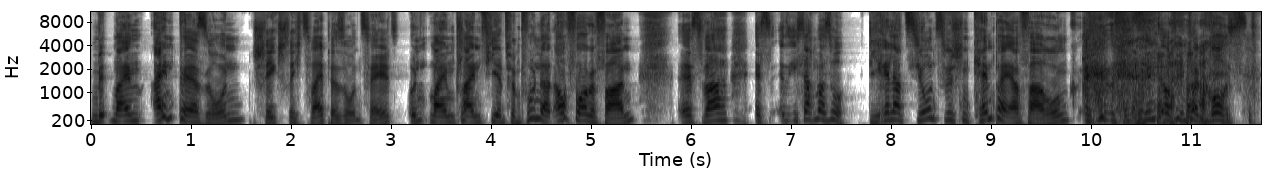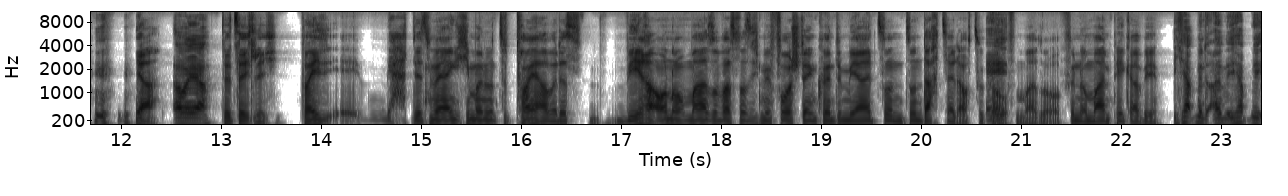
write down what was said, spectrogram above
mit meinem Ein-Person, Schrägstrich Zwei-Personen-Zelt und meinem kleinen Fiat 500 auch vorgefahren. Es war, es, ich sag mal so, die Relation zwischen Camper-Erfahrung sind auf jeden Fall groß. Ja, Aber ja, tatsächlich. Weil äh, ja, das ist mir eigentlich immer nur zu teuer, aber das wäre auch noch mal so was, was ich mir vorstellen könnte, mir halt so ein, so ein Dachzelt auch zu Ey. kaufen, also für einen normalen PKW. Ich habe mit, ich habe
